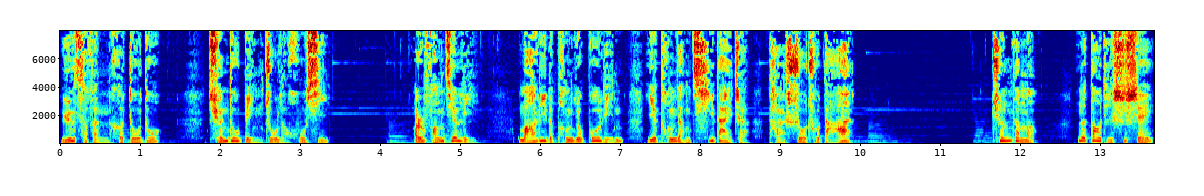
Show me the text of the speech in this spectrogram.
约瑟芬和多多。全都屏住了呼吸，而房间里，玛丽的朋友波林也同样期待着他说出答案。真的吗？那到底是谁？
